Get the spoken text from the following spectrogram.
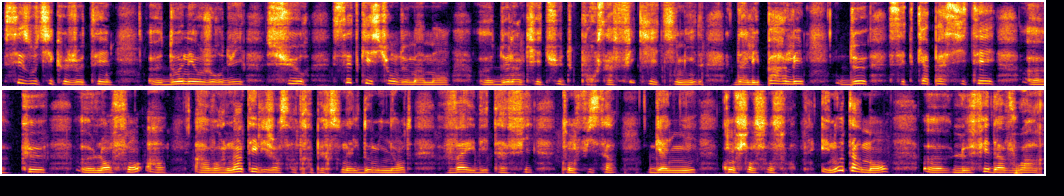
ces outils que je t'ai euh, donnés aujourd'hui sur cette question de maman, euh, de l'inquiétude pour sa fille qui est timide, d'aller parler de cette capacité euh, que euh, l'enfant a à avoir l'intelligence intrapersonnelle dominante va aider ta fille, ton fils à gagner confiance en soi. Et notamment, euh, le fait d'avoir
